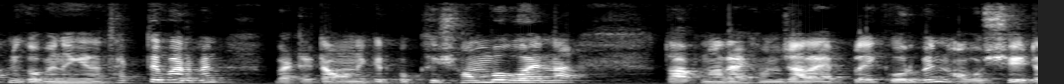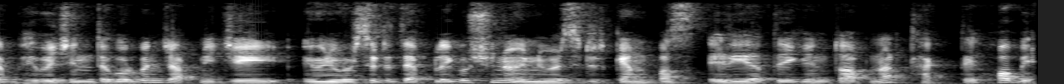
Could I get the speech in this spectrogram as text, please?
আপনি কোপেনহেগেনে থাকতে পারবেন বাট এটা অনেকের পক্ষেই সম্ভব হয় না। তো আপনারা এখন যারা অ্যাপ্লাই করবেন, অবশ্যই এটা ভেবে চিন্তা করবেন যে আপনি যেই ইউনিভার্সিটিতে অ্যাপ্লাই করছেন, ওই ইউনিভার্সিটির ক্যাম্পাস এরিয়াতেই কিন্তু আপনার থাকতে হবে।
